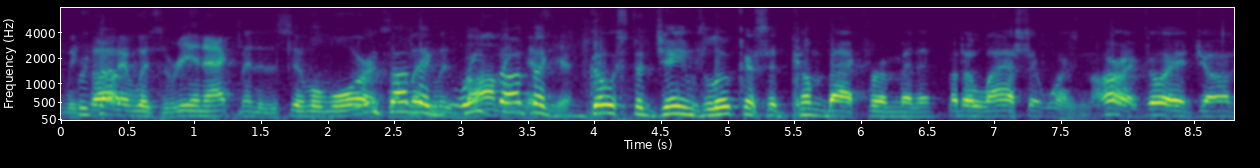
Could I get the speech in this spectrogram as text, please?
We, thought, it was a reenactment of the Civil War We thought the, we thought the year. ghost of James Lucas had come back for a minute, but alas, it wasn't. All right, go ahead, John.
